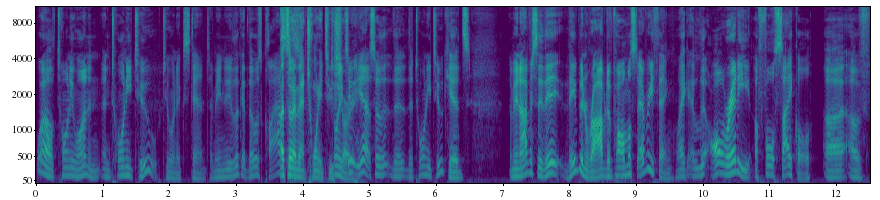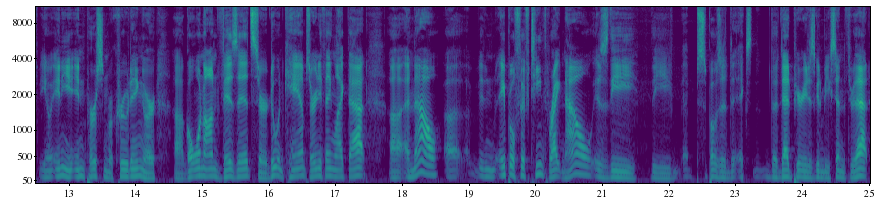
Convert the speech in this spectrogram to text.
Well, 21 and, and 22 to an extent. I mean, you look at those classes. That's what I meant. 22. 22 sorry. yeah. So the the 22 kids. I mean, obviously they they've been robbed of almost everything. Like already a full cycle uh, of you know any in person recruiting or uh, going on visits or doing camps or anything like that. Uh, and now, uh, in April 15th, right now is the the supposed ex- the dead period is going to be extended through that.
